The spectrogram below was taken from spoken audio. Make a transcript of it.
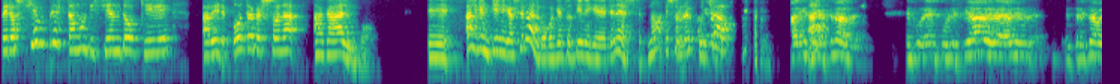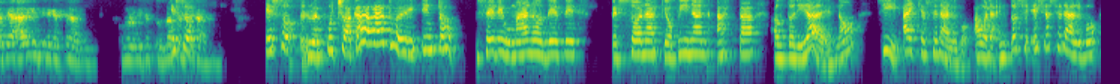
pero siempre estamos diciendo que, a ver, otra persona haga algo. alguien tiene que hacer algo porque esto tiene que detenerse, ¿no? Eso lo he escuchado. Alguien tiene que hacer algo en, publicidad, alguien, en televisión decía, alguien tiene que hacer algo, como lo que dices tú, no eso, eso lo escucho a cada rato de distintos seres humanos, desde personas que opinan hasta autoridades, ¿no? Sí, hay que hacer algo. Ahora, entonces ese hacer algo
